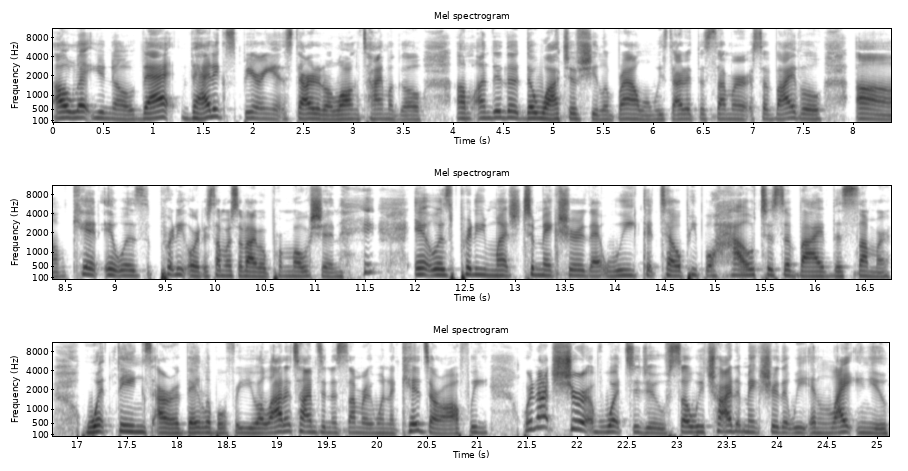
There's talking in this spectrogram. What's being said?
I'll let you know that that experience started a long time ago um, under the, the watch of Sheila Brown. When we started the summer survival um, kit, it was pretty, or the summer survival promotion, it was pretty much to make sure that we could tell people how to survive the summer, what things are available for you. A lot of times in the summer, when the kids are off, we, we're not sure of what to do. So we try to make sure that we enlighten you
